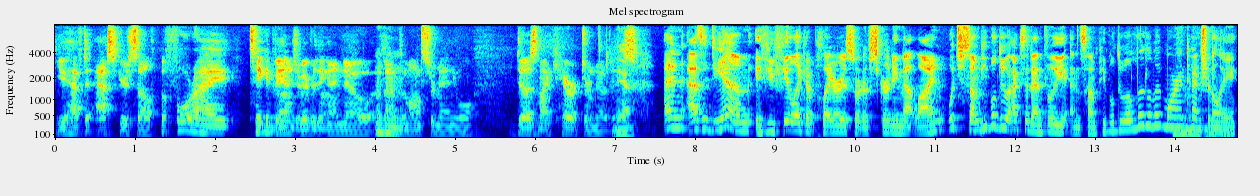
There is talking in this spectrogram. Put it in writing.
you have to ask yourself before I take advantage of everything I know about Mm-hmm. the monster manual. Does my character know this? Yeah. And as a DM, if you feel like a player is sort of skirting that line, which some people do accidentally and some people do a little bit more intentionally,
